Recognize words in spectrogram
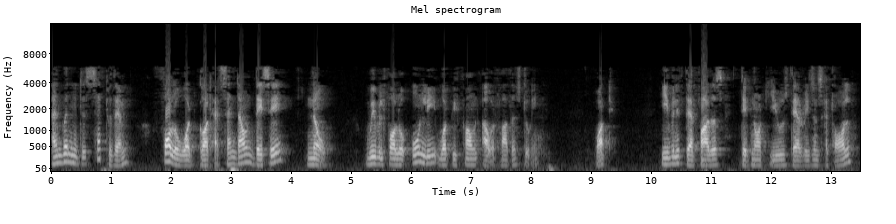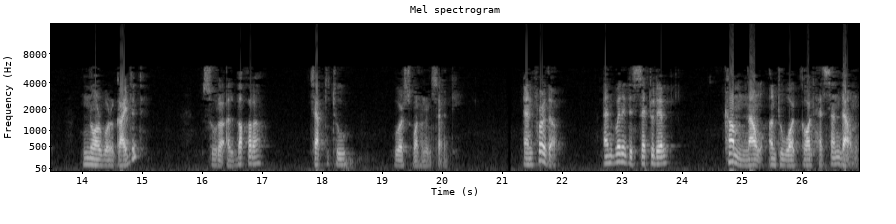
And when it is said to them, follow what God has sent down, they say, no, we will follow only what we found our fathers doing. What? Even if their fathers did not use their reasons at all, nor were guided? Surah Al-Baqarah, chapter 2, verse 170. And further, and when it is said to them, Come now unto what God has sent down,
